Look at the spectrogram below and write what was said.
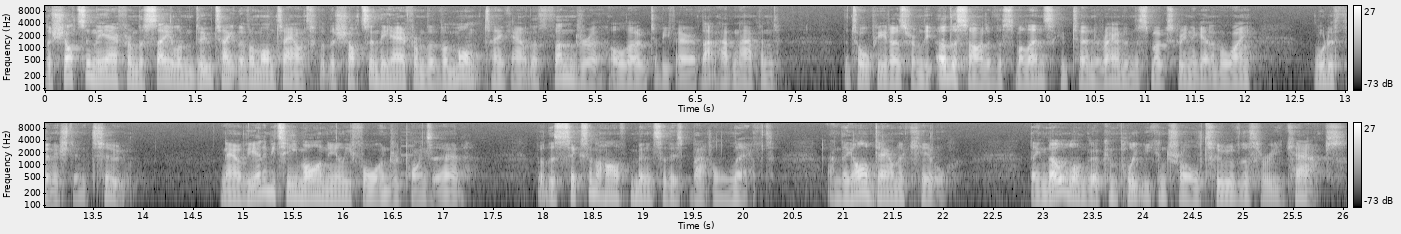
The shots in the air from the Salem do take the Vermont out, but the shots in the air from the Vermont take out the Thunderer. Although, to be fair, if that hadn't happened, the torpedoes from the other side of the Smolensk, who turned around in the smokescreen to get them away, would have finished in two. Now, the enemy team are nearly 400 points ahead, but there's six and a half minutes of this battle left, and they are down a kill. They no longer completely control two of the three caps.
